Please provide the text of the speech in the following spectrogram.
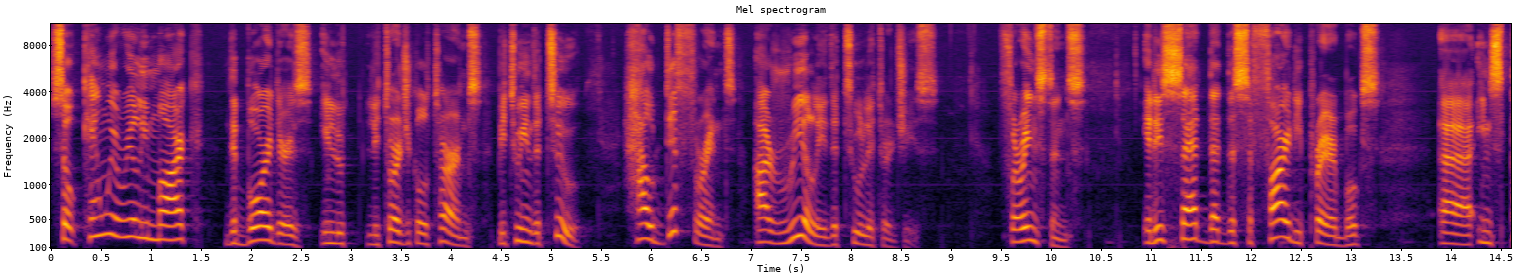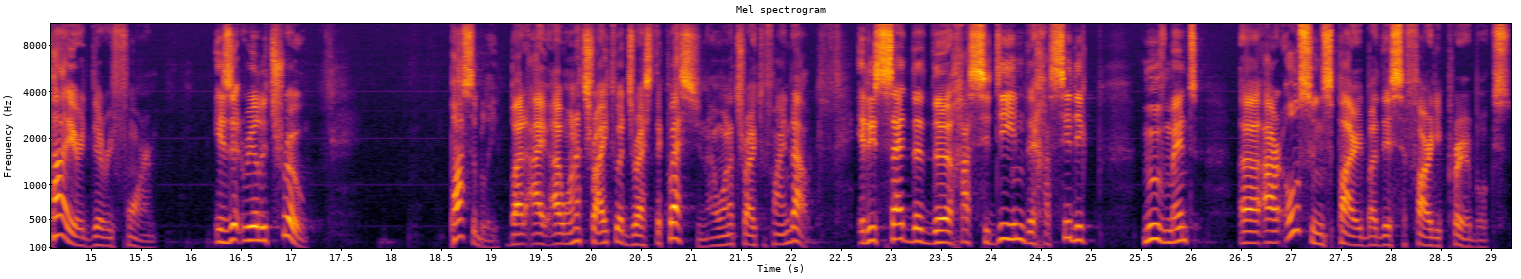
So, can we really mark the borders in liturgical terms between the two? How different are really the two liturgies? For instance, it is said that the Sephardi prayer books uh, inspired the reform. Is it really true? Possibly, but I, I want to try to address the question. I want to try to find out. It is said that the Hasidim, the Hasidic movement, uh, are also inspired by the Sephardi prayer books.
